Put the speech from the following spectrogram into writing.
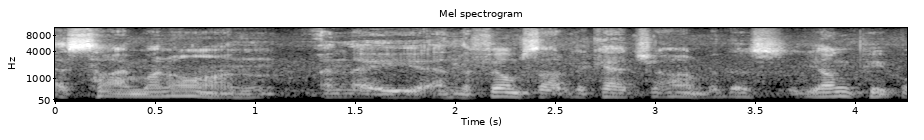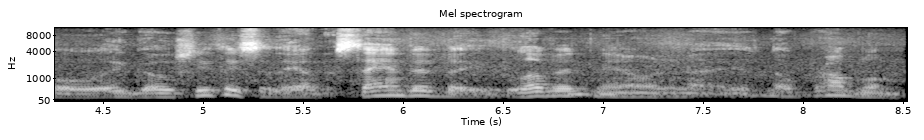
as time went on, and they and the film started to catch on because young people they go see this and they understand it, they love it, you know, and uh, there's no problem.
